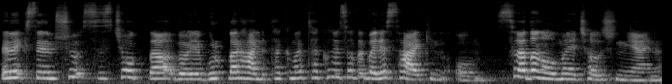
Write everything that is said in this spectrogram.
Demek istediğim şu, siz çok da böyle gruplar halinde takılmaya takılıyorsa da böyle sakin olun. Sıradan olmaya çalışın yani.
